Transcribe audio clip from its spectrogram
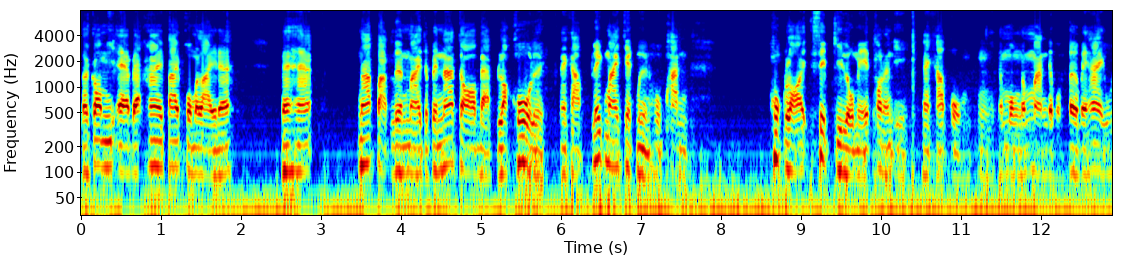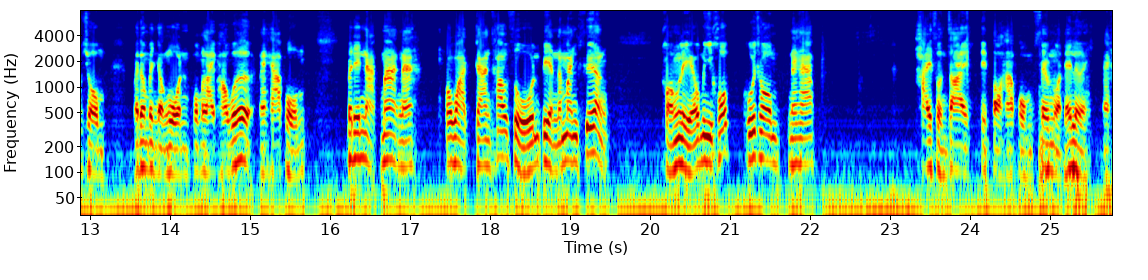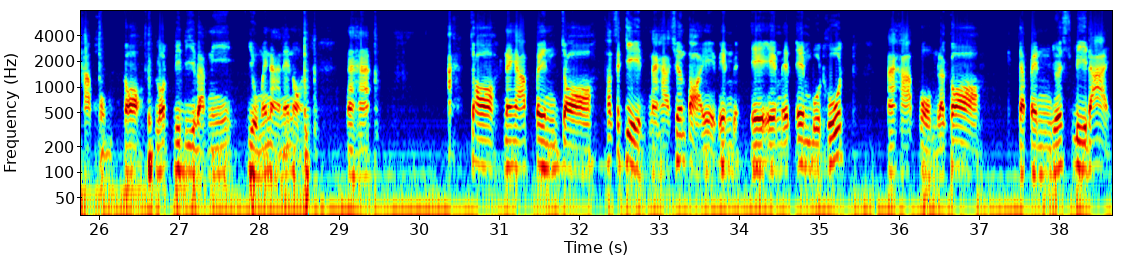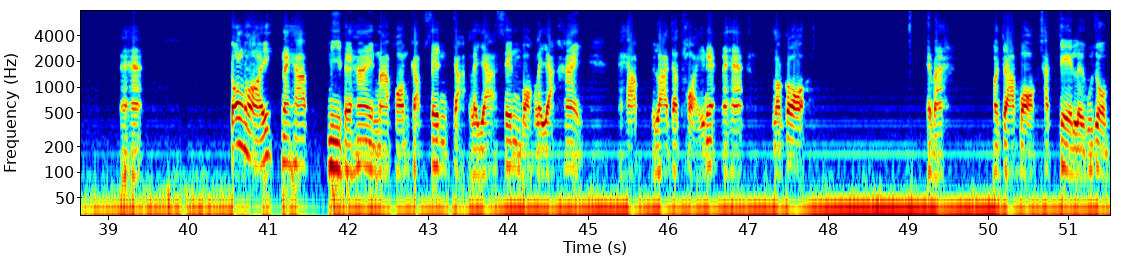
แล้วก็มีแอร์แบ็กให้ใต้พวงมาลัยนะนะฮะ หน้าปัดเรือนไม้จะเป็นหน้าจอแบบล็อกโคเลยนะครับ เลขไม้เจ็ดหมื่นหกพันหกร้อยสิบกิโลเมตรเท่านั้นเองนะครับผมน้ำมงน้ำมันเดี๋ยวผมเติมไปให้คุณผู้ชม ไม่ต้องเป็นกังวลพวงมลัยพาวเวอร์นะครับผมไม่ได้หนักมากนะ ประวัติการเข้าศูนย์เปลี่ยนน้ำมันเครื่องของเหลวมีครบคุณผู้ชมนะครับใครสนใจติดต่อหาผมเซลล์หนวดได้เลยนะครับผมก็รถดีๆ แบบนี้อยู่ไม่นานแน่นอนนะฮะ จอนะครับเป็นจอทัชสกรีนนะฮะเชื่อมต่อ AM AM FM Bluetooth นะครับผมแล้วก็จะเป็น USB ได้นะฮะกล้องถอยนะครับมีไปให้มาพร้อมกับเส้นกะระยะเส้นบอกระยะให้นะครับเวลาจะถอยเนี่ยนะฮะแล้วก็เห็นไหมมันจะบอกชัดเจนเลยคุณผู้ชม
